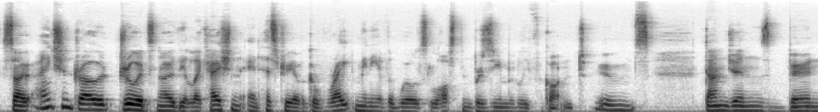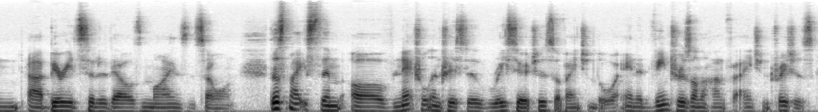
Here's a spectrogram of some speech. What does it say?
So, ancient druids know the location and history of a great many of the world's lost and presumably forgotten tombs, dungeons, burned, uh, buried citadels, mines, and so on. This makes them of natural interest to researchers of ancient lore and adventurers on the hunt for ancient treasures,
